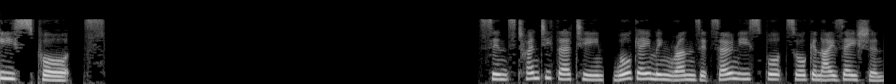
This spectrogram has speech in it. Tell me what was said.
Esports Since 2013, Wargaming runs its own esports organization,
